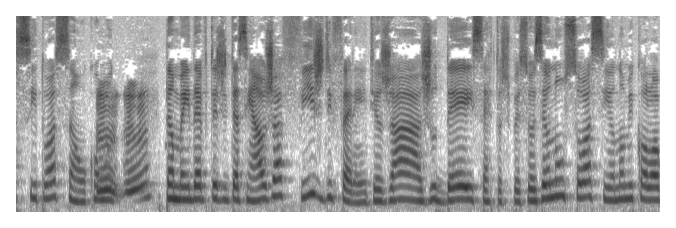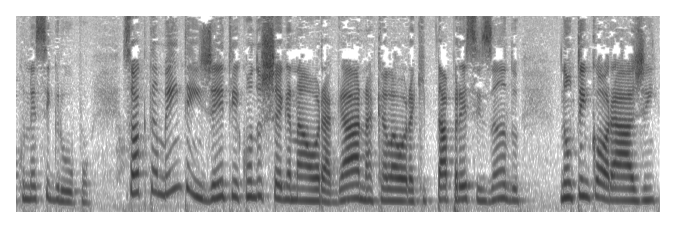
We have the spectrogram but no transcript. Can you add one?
situação. Como uhum. também deve ter gente assim, ah, eu já fiz diferente, eu já ajudei certas pessoas, eu não sou assim, eu não me coloco nesse grupo. Só que também tem gente que quando chega na hora H, naquela hora que está precisando, não tem coragem,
